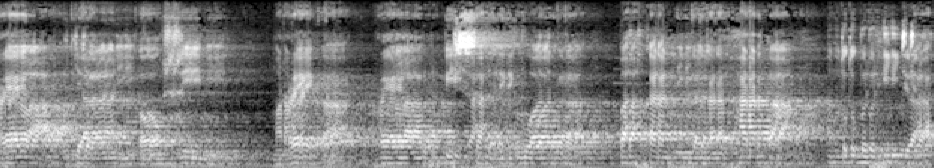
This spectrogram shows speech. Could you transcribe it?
rela dijalani kaum muslimin. Mereka rela berpisah dari keluarga, bahkan meninggalkan harta untuk berhijrah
